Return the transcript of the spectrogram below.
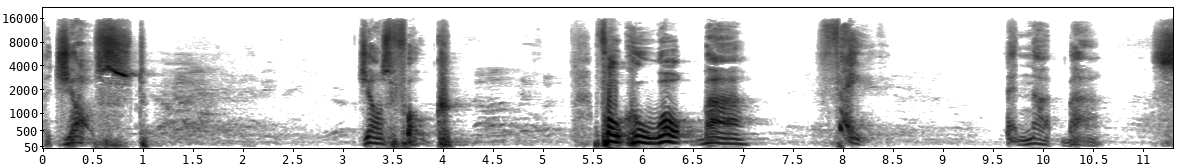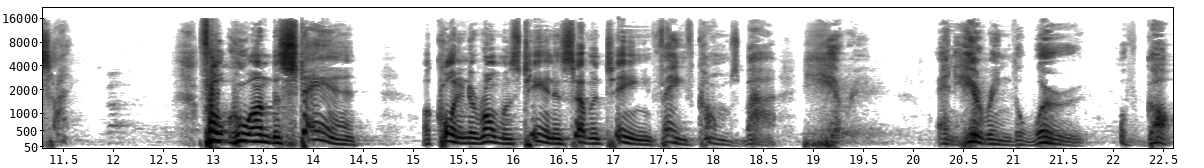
the just just folk. Folk who walk by faith and not by sight. Folk who understand, according to Romans 10 and 17, faith comes by hearing and hearing the word of God.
